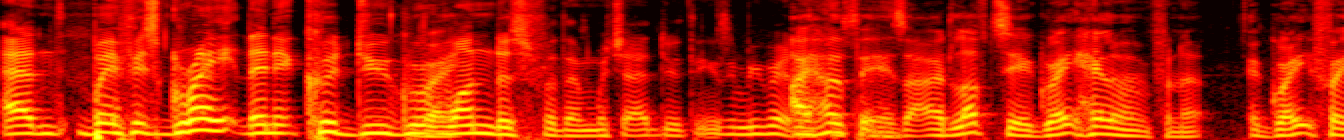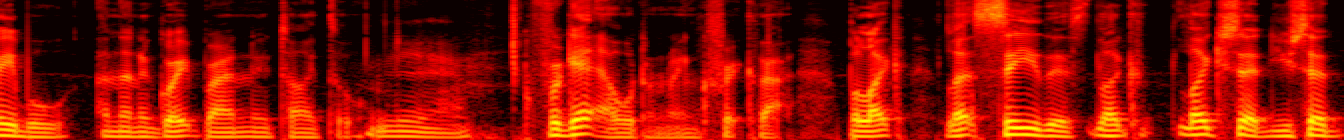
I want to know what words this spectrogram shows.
And but if it's great, then it could do gr- Right. wonders for them, which I do think is gonna be great. I like hope it is. I'd love to see a great Halo Infinite, a great Fable, and then a great brand new title. Yeah. Forget Elden Ring, frick that. But like, let's see this. Like, like you said, you said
